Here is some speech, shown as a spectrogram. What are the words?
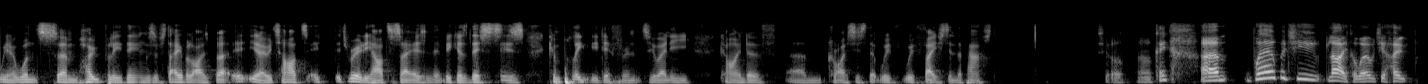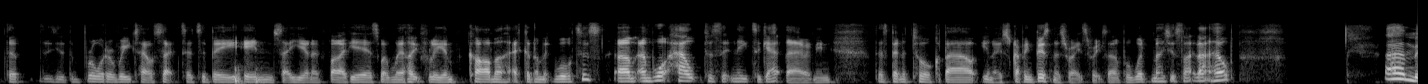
You know, once um, hopefully things have stabilised. But it, you know, it's hard. To, it, it's really hard to say, isn't it? Because this is completely different to any kind of crisis that we've we've faced in the past. Sure. Okay. Um, where would you like, or where would you hope the, the, the broader retail sector to be in, say, you know, five years when we're hopefully in calmer economic waters? Um, and what help does it need to get there? I mean, there's been a talk about, you know, scrapping business rates, for example. Would measures like that help? Um,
